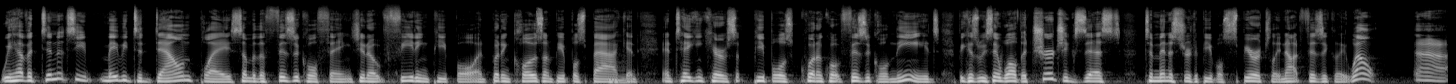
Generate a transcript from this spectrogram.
we have a tendency maybe to downplay some of the physical things, you know, feeding people and putting clothes on people's back mm-hmm. and and taking care of people's quote unquote physical needs because we say, well, the church exists to minister to people people spiritually, not physically. Well, uh,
